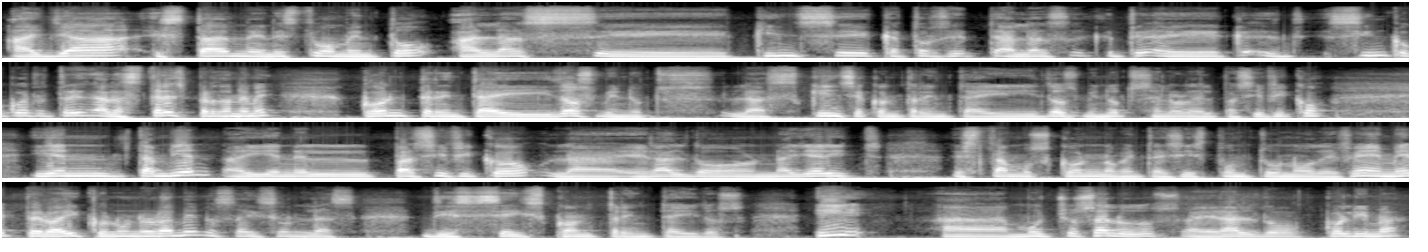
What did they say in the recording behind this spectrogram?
Allá están en este momento a las eh, 15, 14, a las eh, 5, 4, 3, a las 3, perdóneme, con 32 minutos. Las 15 con 32 minutos en la hora del Pacífico. Y en, también ahí en el Pacífico, la Heraldo Nayarit, estamos con 96.1 de FM, pero ahí con una hora menos, ahí son las 16 con 32. Y a muchos saludos a Heraldo Colima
